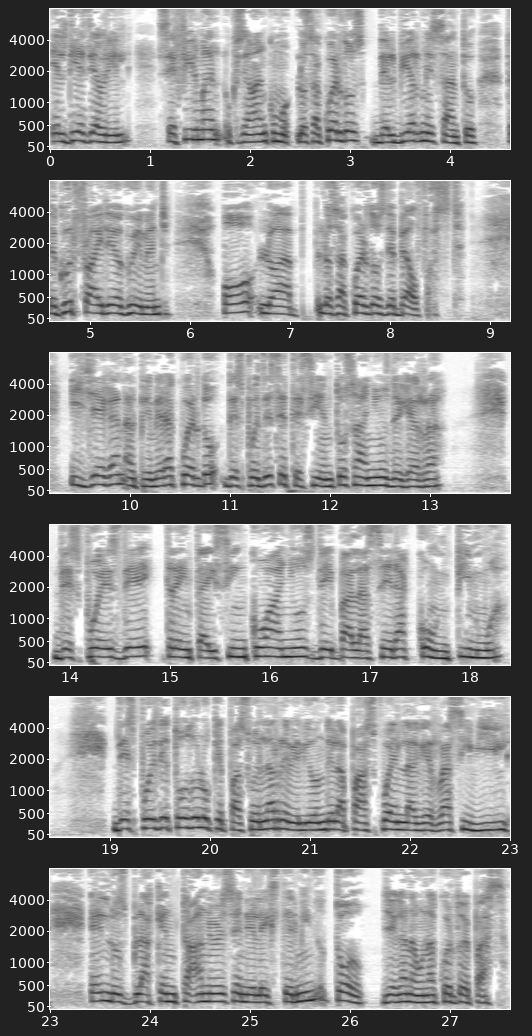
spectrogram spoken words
el 10 de abril se firman lo que se llaman como los acuerdos del Viernes Santo, the Good Friday Agreement, o los acuerdos de Belfast. Y llegan al primer acuerdo después de 700 años de guerra después de 35 años de balacera continua, después de todo lo que pasó en la rebelión de la Pascua, en la guerra civil, en los Black and Tanners, en el exterminio, todo, llegan a un acuerdo de paz.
